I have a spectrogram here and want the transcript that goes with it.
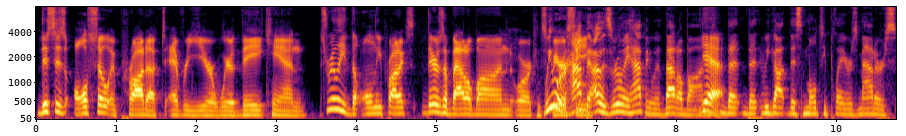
this is also a product every year where they can. It's really the only products. There's a battle bond or a conspiracy. We were happy. I was really happy with Battlebond. Yeah. that that we got this multiplayers matters.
